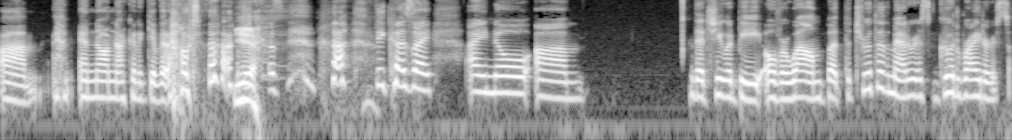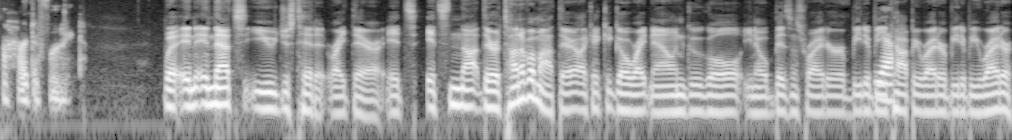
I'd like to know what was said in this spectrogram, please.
Um, and no, I'm not going to give it out. yeah. because, because I, I know um, that she would be overwhelmed. But the truth of the matter is, good writers are hard to find. But and, and that's you just hit it right there. It's it's not there are a ton of them out there. Like I could go right now and Google, you know, business writer, B two B copywriter, B two B writer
